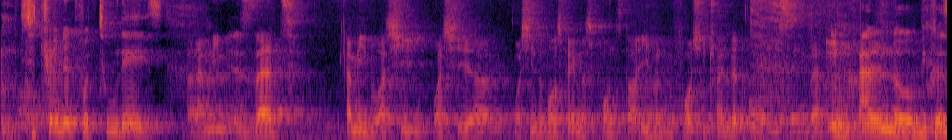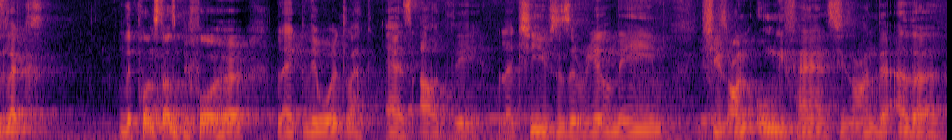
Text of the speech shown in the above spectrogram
she trended for two days. But I mean, is that? I mean, was she was she um, was she the most famous porn star even before she trended, or are you saying that? I don't know because like the porn stars before her, like they weren't like as out there. Like she uses a real name. She's on OnlyFans. She's on the other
